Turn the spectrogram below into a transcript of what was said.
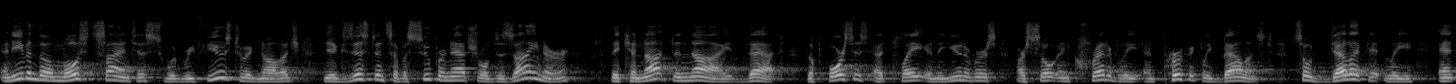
And even though most scientists would refuse to acknowledge the existence of a supernatural designer, they cannot deny that the forces at play in the universe are so incredibly and perfectly balanced, so delicately and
